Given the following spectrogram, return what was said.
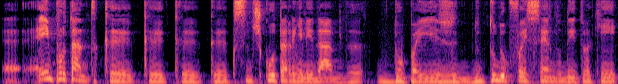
é importante que, que, que, que, se discuta a realidade do país, de tudo o que foi sendo dito aqui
